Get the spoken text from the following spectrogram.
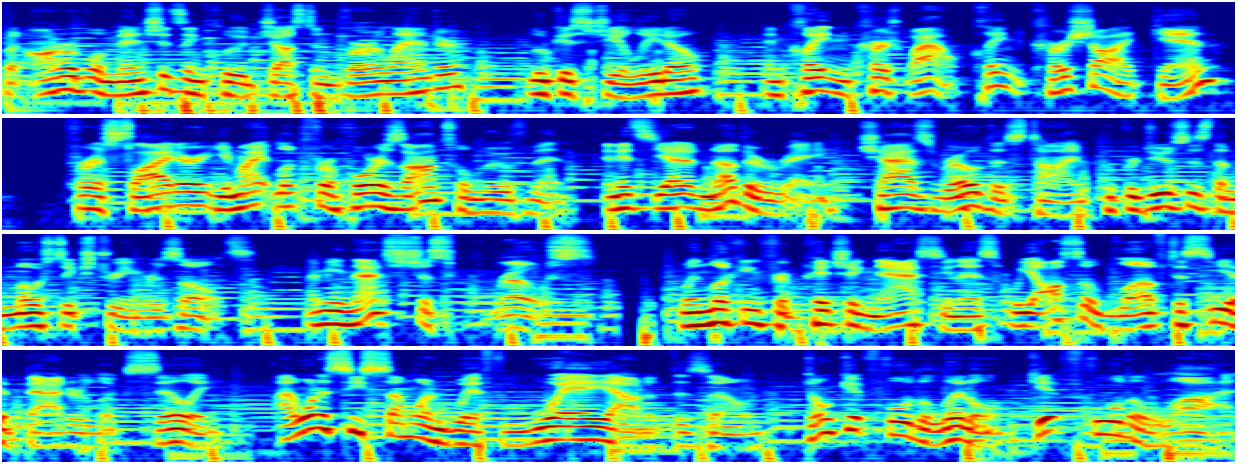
but honorable mentions include Justin Verlander, Lucas Giolito, and Clayton Kershaw. Wow, Clayton Kershaw again? For a slider, you might look for horizontal movement, and it's yet another Ray, Chaz Roe this time, who produces the most extreme results. I mean, that's just gross. When looking for pitching nastiness, we also love to see a batter look silly. I want to see someone whiff way out of the zone. Don't get fooled a little, get fooled a lot.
